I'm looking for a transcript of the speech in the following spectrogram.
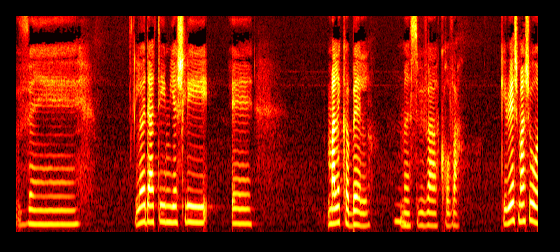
ולא ידעתי אם יש לי אה, מה לקבל mm. מהסביבה הקרובה. כאילו יש משהו,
